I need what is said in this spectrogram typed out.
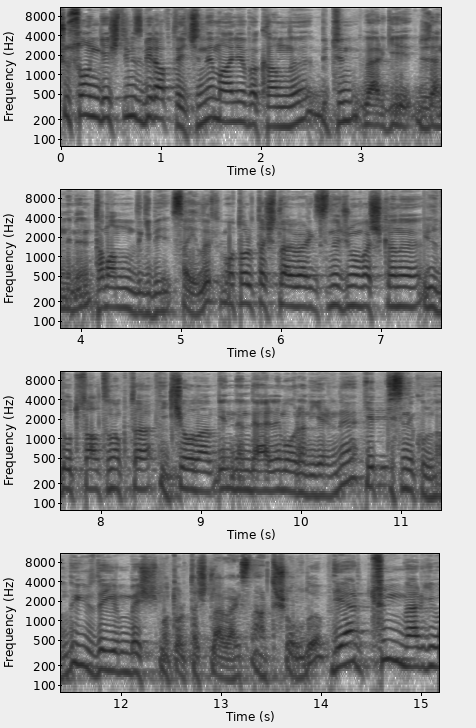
Şu son geçtiğimiz bir hafta içinde Maliye Bakanlığı bütün vergi düzenlemelerini tamamladı gibi sayılır. Motorlu taşıtlar vergisinde Cumhurbaşkanı %36.2 olan yeniden değerleme oranı yerine yetkisini kullandı. %25 motorlu taşıtlar vergisinin artış oldu. Diğer tüm vergi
